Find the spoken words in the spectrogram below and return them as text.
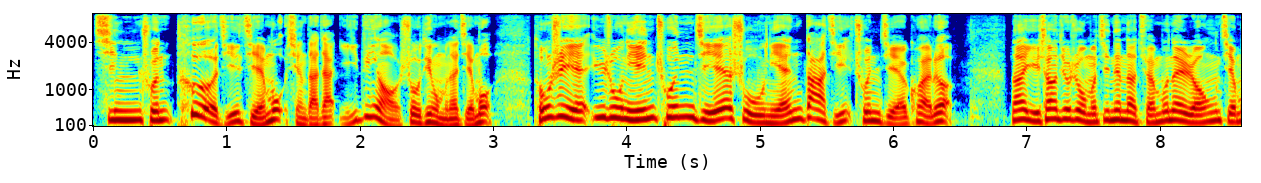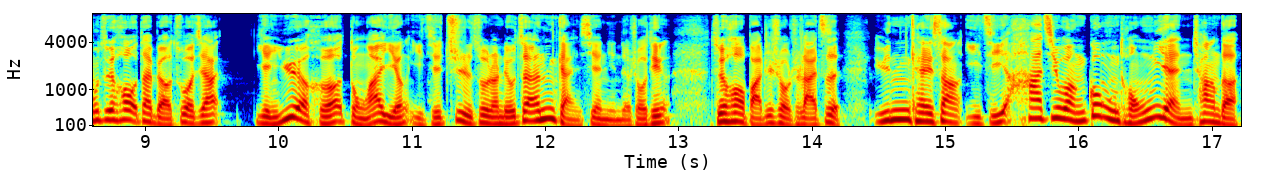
新春特辑节目，请大家一定要收听我们的节目。同时，也预祝您春节鼠年大吉，春节快乐。那以上就是我们今天的全部内容。节目最后，代表作家尹月和董爱颖以及制作人刘在恩，感谢您的收听。最后，把这首是来自云开桑以及哈基万共同演唱的。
